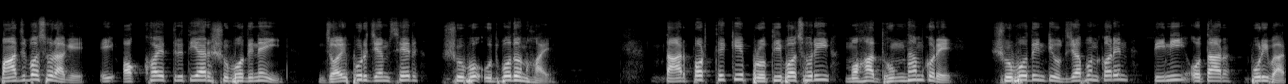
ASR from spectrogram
পাঁচ বছর আগে এই অক্ষয় তৃতীয়ার শুভ দিনেই জয়পুর জেমসের শুভ উদ্বোধন হয়। তারপর থেকে প্রতি বছরই মহা ধুমধাম করে শুভ দিনটি উদযাপন করেন তিনি ও তার পরিবার।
